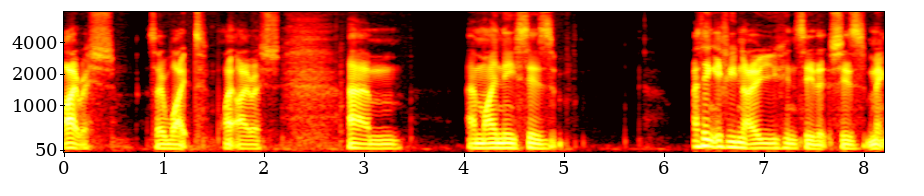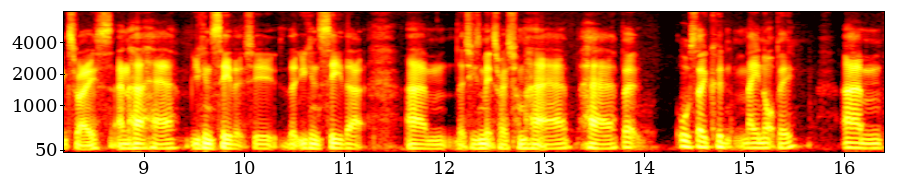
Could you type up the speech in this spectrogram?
Irish, so white, white Irish. Um, and my niece is I think if you know, you can see that she's mixed race, and her hair, you can see that she that you can see that um, that she's mixed race from her hair, hair, but also could may not be. Um,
